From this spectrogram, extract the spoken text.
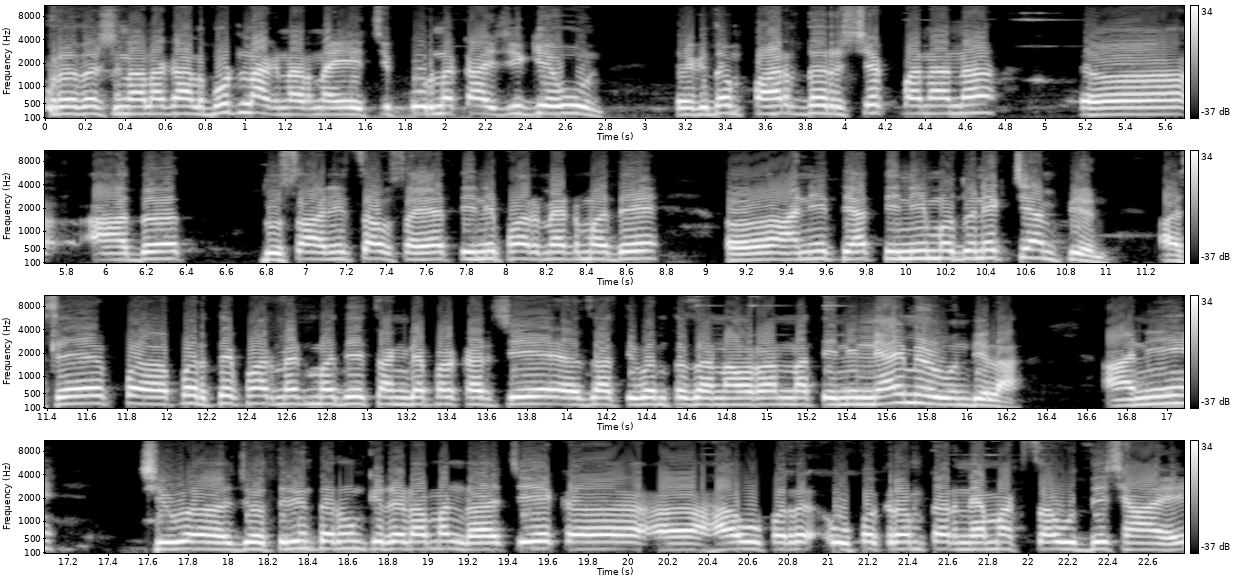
प्रदर्शनाला गालबोट लागणार नाही याची पूर्ण काळजी घेऊन एकदम पारदर्शकपणानं आदत दुसा आणि चौसा या तिन्ही फॉर्मॅटमध्ये आणि त्या तिन्ही मधून एक चॅम्पियन असे प- प्रत्येक फॉर्मॅटमध्ये चांगल्या प्रकारचे जातीवंत जनावरांना त्यांनी न्याय मिळवून दिला. आणि शिव ज्योतिर्लिंग तरुण क्रीडा मंडळाचे एक हा उपर- उपक्रम करण्यामागचा उद्देश हा आहे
